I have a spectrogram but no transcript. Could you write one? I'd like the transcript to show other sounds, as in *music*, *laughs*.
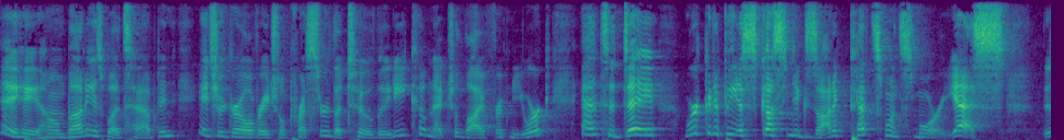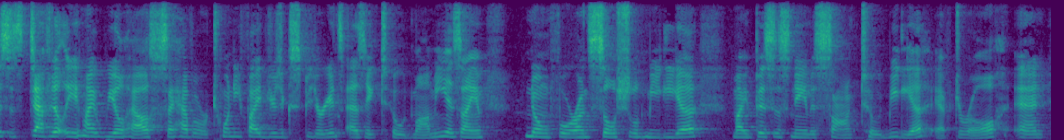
Hey, hey, homebodies, what's happening? It's your girl Rachel Presser, the Toad Lady, coming at you live from New York, and today we're going to be discussing exotic pets once more. Yes, this is definitely in my wheelhouse as I have over 25 years' experience as a toad mommy, as I am known for on social media. My business name is Sonic Toad Media, after all, and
